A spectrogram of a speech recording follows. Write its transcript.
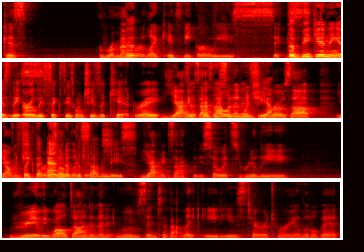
because remember, like it's the early sixties. The beginning is the early 60s when she's a kid, right? Yeah, Is exactly. So then when she yeah. grows up, yeah, when It's she like the grows end up, of the like, it- 70s. Yeah, exactly. So it's really, really well done, and then it moves into that like '80s territory a little bit.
